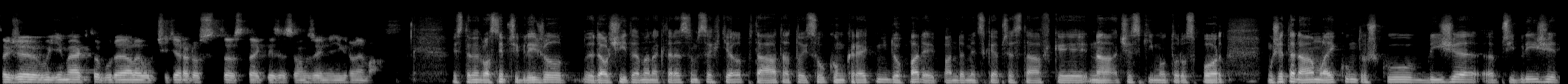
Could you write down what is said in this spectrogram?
Takže uvidíme, jak to bude, ale určitě radost z té krize samozřejmě nikdo nemá. Vy jste mi vlastně přiblížil další téma, na které jsem se chtěl ptát, a to jsou konkrétní dopady pandemické přestávky na český motorsport. Můžete nám, lajkům, trošku blíže eh, přiblížit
